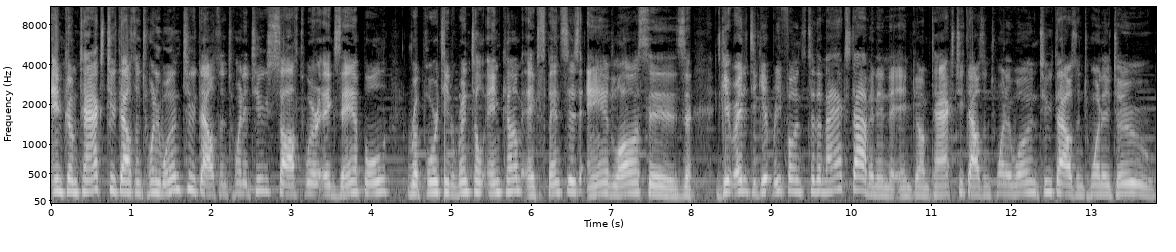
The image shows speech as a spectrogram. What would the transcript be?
Income tax 2021 2022 software example reporting rental income, expenses, and losses. Get ready to get refunds to the max diving into income tax 2021 2022.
